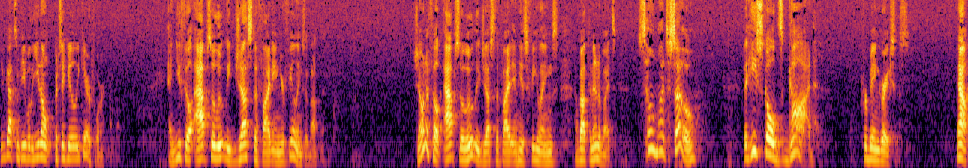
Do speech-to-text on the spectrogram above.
you've got some people that you don't particularly care for. And you feel absolutely justified in your feelings about them. Jonah felt absolutely justified in his feelings about the Ninevites. So much so that he scolds God for being gracious. Now,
